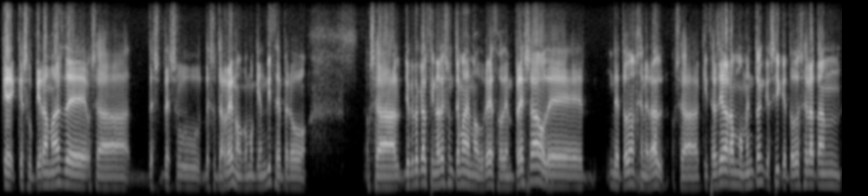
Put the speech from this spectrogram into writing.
que, supiera más de, o sea, de, su, de su terreno, como quien dice, pero o sea, yo creo que al final es un tema de madurez o de empresa o de, todo en general. O sea, quizás llegará un momento en que sí, que todo será tan,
